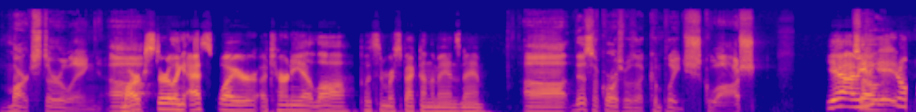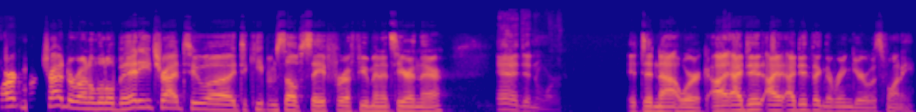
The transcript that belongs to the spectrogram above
Mark Sterling. Uh, Mark Sterling, Esquire, attorney at law. Put some respect on the man's name. Uh, this, of course, was a complete squash. Yeah, I mean, So- you know, Mark, Mark tried to run a little bit. He tried to uh, to keep himself safe for a few minutes here and there. and it didn't work. It did not work. I, I did. I, I did think the ring gear was funny.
